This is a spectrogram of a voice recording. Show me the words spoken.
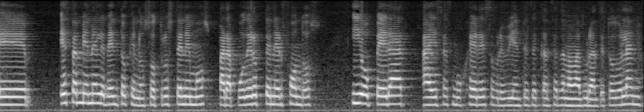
eh, es también el evento que nosotros tenemos para poder obtener fondos y operar a esas mujeres sobrevivientes de cáncer de mama durante todo el año.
